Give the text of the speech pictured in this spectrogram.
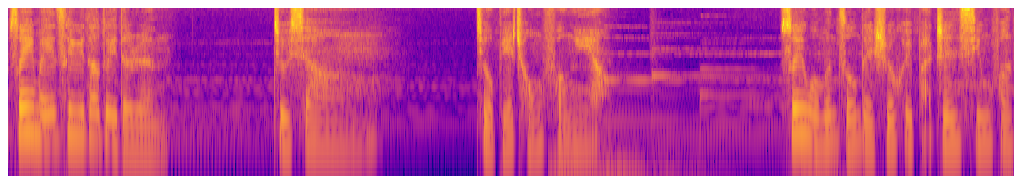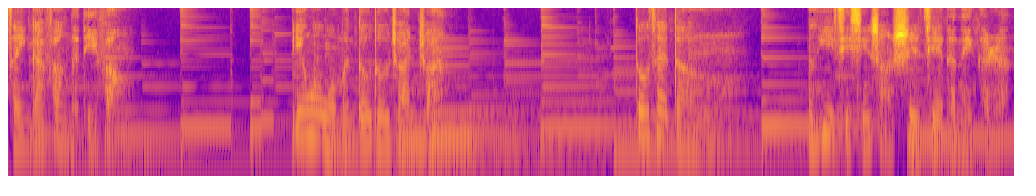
所以每一次遇到对的人，就像久别重逢一样。所以我们总得学会把真心放在应该放的地方，因为我们兜兜转转，都在等能一起欣赏世界的那个人。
